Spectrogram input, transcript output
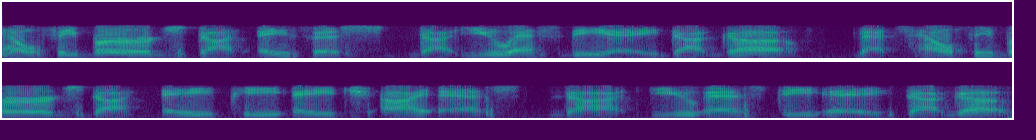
healthybirds.aphis.usda.gov. That's healthybirds.aphis.usda.gov.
